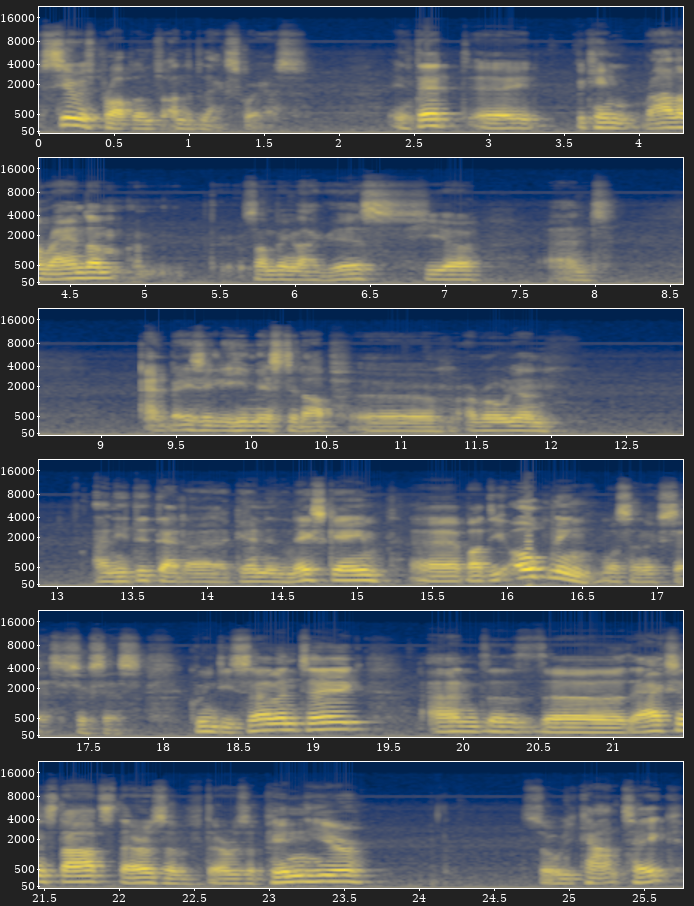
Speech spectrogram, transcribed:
serious problems on the black squares. Instead, uh, it became rather random, something like this here, and and basically he messed it up, uh, Aronian. And he did that uh, again in the next game, uh, but the opening was a success. success. Queen d7 take, and the the action starts. There is a there is a pin here, so he can't take,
